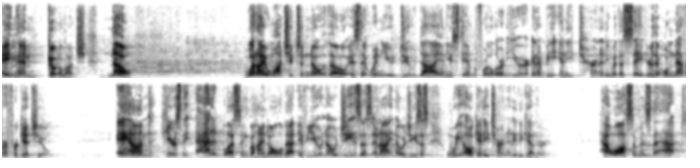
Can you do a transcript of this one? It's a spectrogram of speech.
Amen, go to lunch. No. what I want you to know, though, is that when you do die and you stand before the Lord, you are going to be in eternity with a Savior that will never forget you. And here's the added blessing behind all of that. If you know Jesus and I know Jesus, we all get eternity together. How awesome is that?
